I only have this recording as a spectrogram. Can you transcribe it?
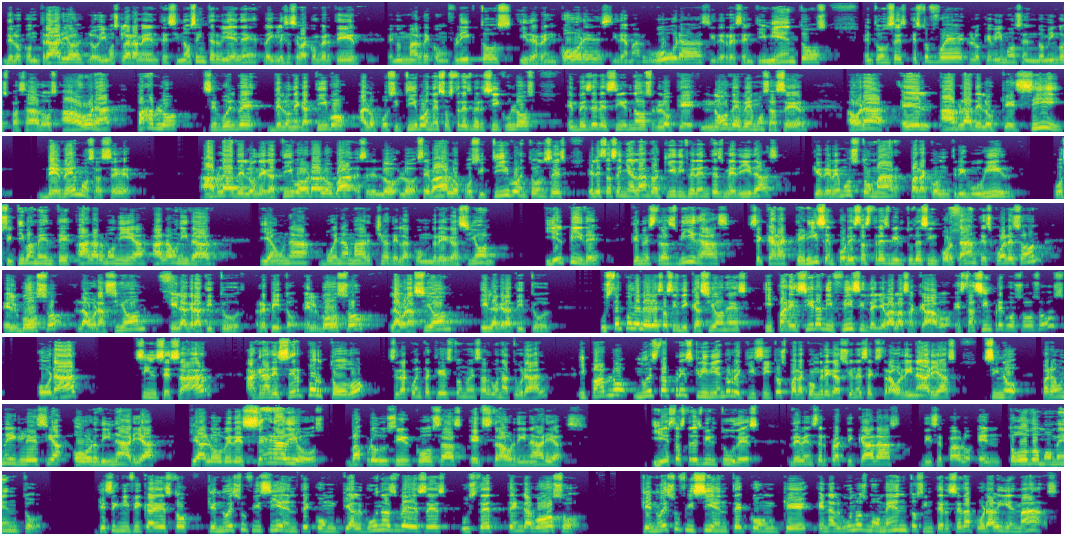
De lo contrario, lo vimos claramente, si no se interviene, la iglesia se va a convertir en un mar de conflictos y de rencores y de amarguras y de resentimientos. Entonces, esto fue lo que vimos en domingos pasados. Ahora, Pablo se vuelve de lo negativo a lo positivo en esos tres versículos, en vez de decirnos lo que no debemos hacer, ahora Él habla de lo que sí debemos hacer. Habla de lo negativo, ahora lo va, se va a lo positivo, entonces Él está señalando aquí diferentes medidas que debemos tomar para contribuir positivamente a la armonía, a la unidad y a una buena marcha de la congregación. Y Él pide que nuestras vidas se caractericen por estas tres virtudes importantes. ¿Cuáles son? El gozo, la oración y la gratitud. Repito, el gozo, la oración y la gratitud. Usted puede leer esas indicaciones y pareciera difícil de llevarlas a cabo. ¿Está siempre gozosos? ¿Orar sin cesar? ¿Agradecer por todo? Se da cuenta que esto no es algo natural. Y Pablo no está prescribiendo requisitos para congregaciones extraordinarias, sino para una iglesia ordinaria que al obedecer a Dios va a producir cosas extraordinarias. Y estas tres virtudes deben ser practicadas, dice Pablo, en todo momento. ¿Qué significa esto? Que no es suficiente con que algunas veces usted tenga gozo, que no es suficiente con que en algunos momentos interceda por alguien más,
